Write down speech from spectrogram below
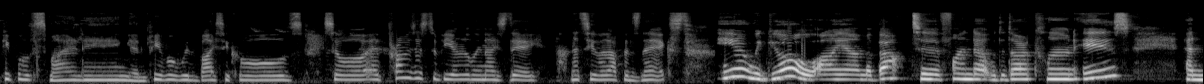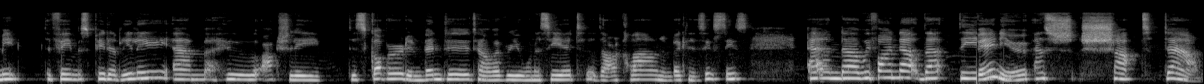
people smiling and people with bicycles. So it promises to be a really nice day. Let's see what happens next. Here we go. I am about to find out what the Dark Clown is and meet the famous Peta Lily, um, who actually discovered, invented, however you want to see it, the Dark Clown and back in the 60s. And uh, we find out that the venue has sh shut down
